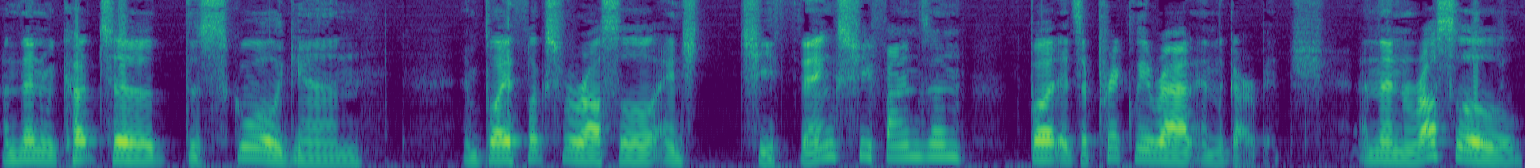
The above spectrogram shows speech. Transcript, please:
and then we cut to the school again, and Blythe looks for Russell, and sh- she thinks she finds him, but it's a prickly rat in the garbage. And then Russell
